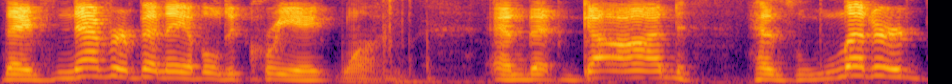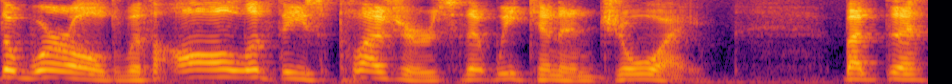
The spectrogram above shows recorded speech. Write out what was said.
They've never been able to create one. And that God has littered the world with all of these pleasures that we can enjoy. But the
